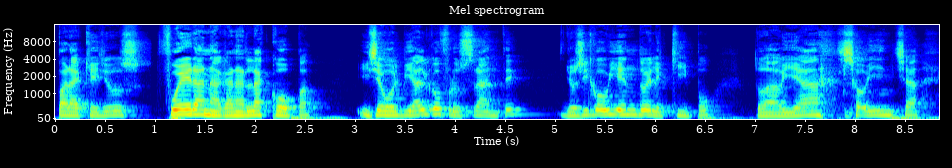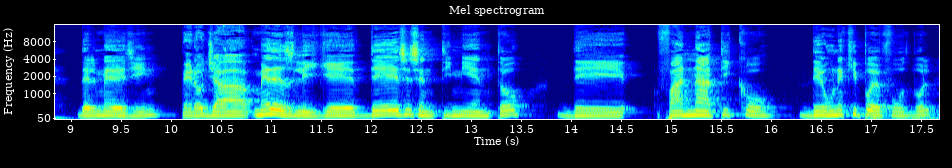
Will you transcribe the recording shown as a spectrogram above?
para que ellos fueran a ganar la copa y se volvía algo frustrante. Yo sigo viendo el equipo, todavía soy hincha del Medellín, pero ya me desligué de ese sentimiento de fanático de un equipo de fútbol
